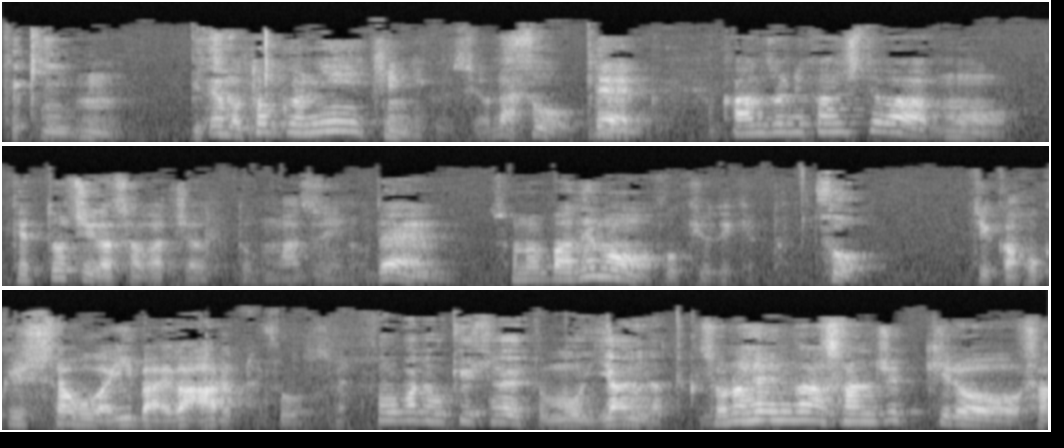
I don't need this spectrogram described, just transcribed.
的に、でも特に筋肉ですよね。そう。筋で肉肝臓に関してはもう血糖値が下がっちゃうとまずいので、その場でも補給できると。そう。っていうか補給した方がいい場合があるというですね。その場で補給しないともう嫌になってくる。その辺が30キロを境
